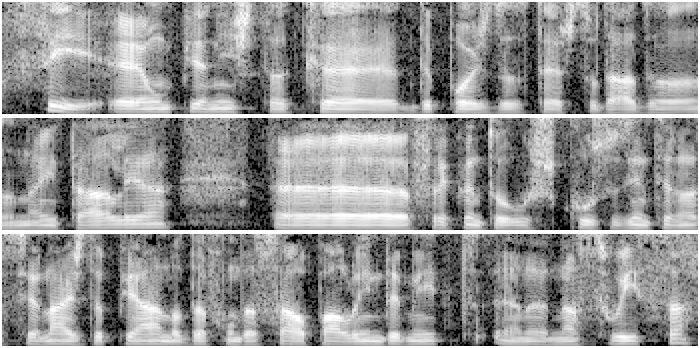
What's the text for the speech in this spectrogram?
Sim, é um pianista que, depois de ter estudado na Itália, frequentou os cursos internacionais de piano da Fundação Paulo Indemit, na Suíça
